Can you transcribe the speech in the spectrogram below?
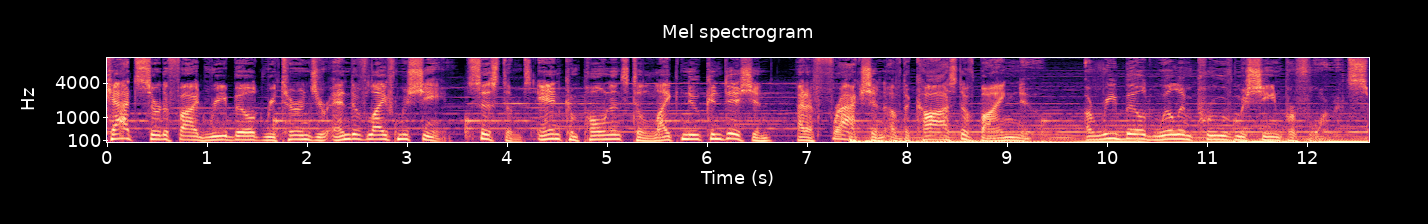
CAT certified rebuild returns your end of life machine, systems, and components to like new condition at a fraction of the cost of buying new. A rebuild will improve machine performance,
